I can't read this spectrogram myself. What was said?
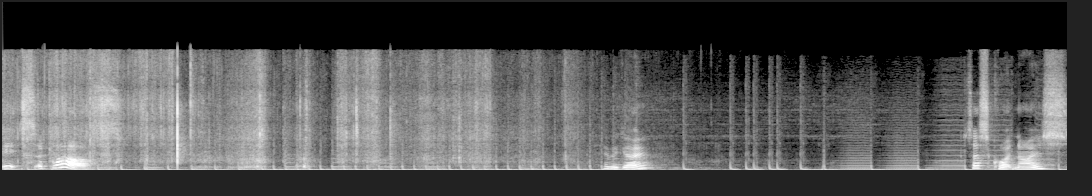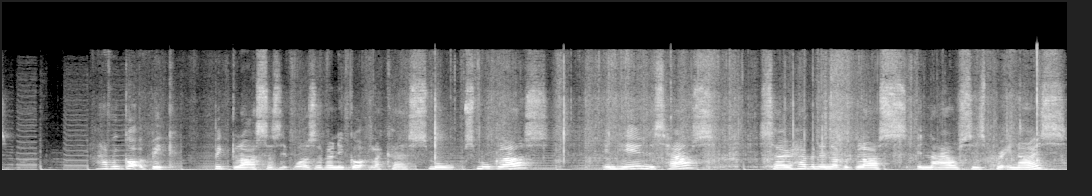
It's a glass. Here we go. That's quite nice. I haven't got a big big glass as it was. I've only got like a small small glass in here in this house. So having another glass in the house is pretty nice.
